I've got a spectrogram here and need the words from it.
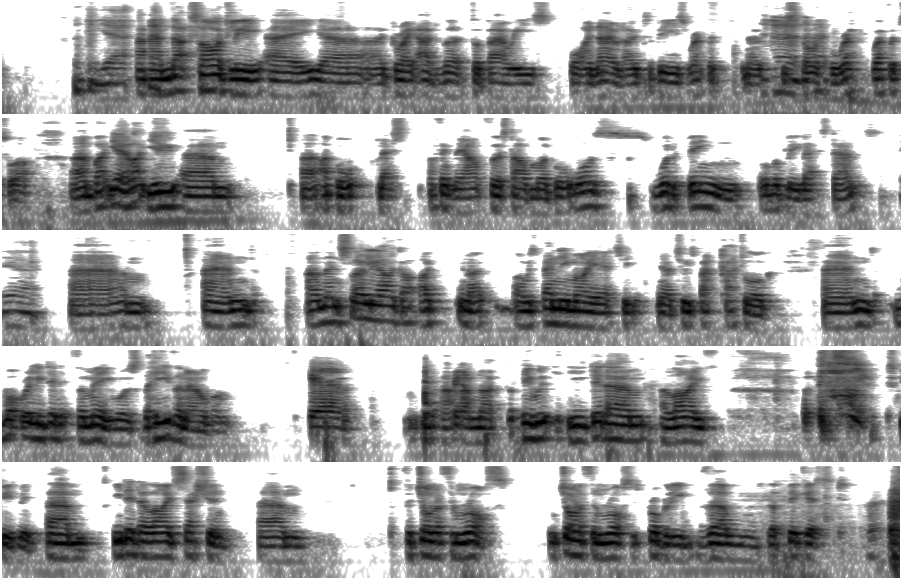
yeah. and that's hardly a, uh, great advert for Bowie's what I now know to be his reper- you know Yeah, historical rep- repertoire. Um, but yeah, like you, um, uh, I bought Let's. I think the al- first album I bought was would have been probably Let's Dance, Yeah. um, and and then slowly I got I you know I was bending my ear to you know to his back catalogue, and what really did it for me was the Heathen album. Yeah. I- I'm not, he he did um, a live excuse me um, he did a live session um, for Jonathan Ross. And Jonathan Ross is probably the the biggest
